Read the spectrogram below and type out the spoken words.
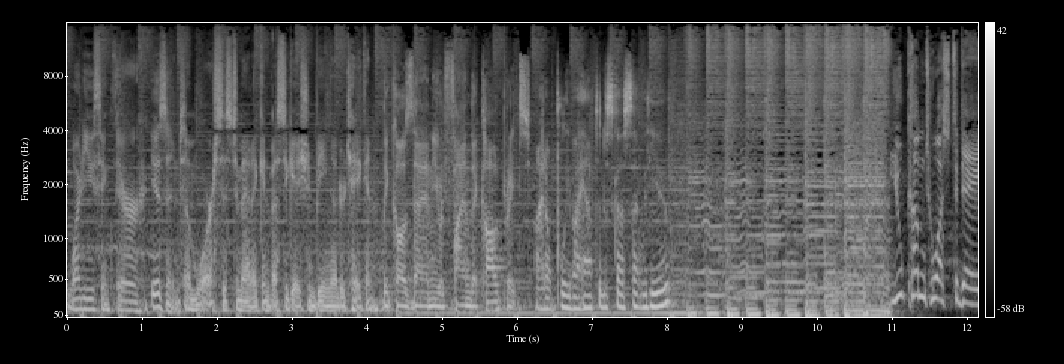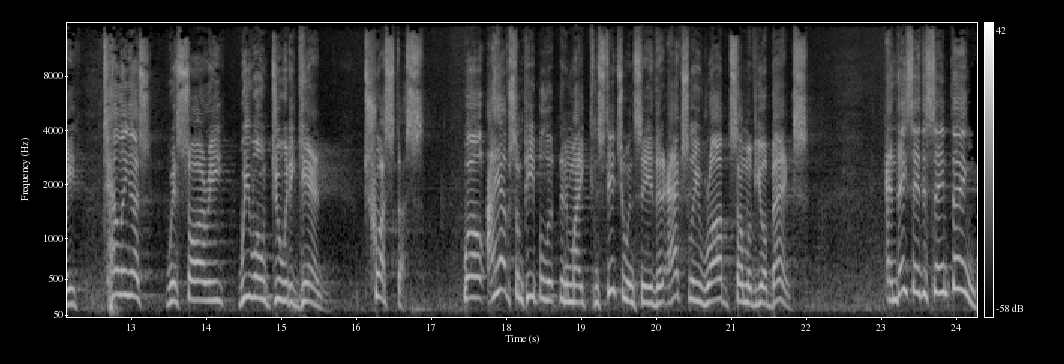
Why do you think there isn't a more systematic investigation being undertaken? Because then you'll find the culprits. I don't believe I have to discuss that with you. You come to us today telling us we're sorry, we won't do it again. Trust us. Well, I have some people in my constituency that actually robbed some of your banks. And they say the same thing.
